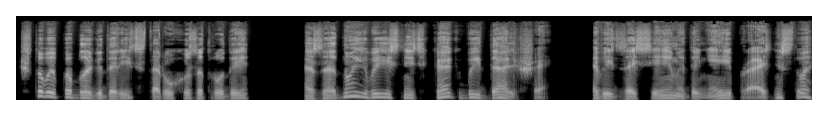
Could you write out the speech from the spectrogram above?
чтобы поблагодарить старуху за труды, а заодно и выяснить, как быть дальше, ведь за семь дней празднества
